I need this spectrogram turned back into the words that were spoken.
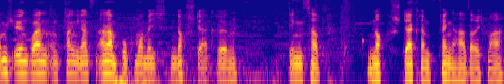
komme ich irgendwann und fange die ganzen anderen Pokémon, wenn ich noch stärkeren Dings habe, noch stärkeren Fänger, sag ich mal.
